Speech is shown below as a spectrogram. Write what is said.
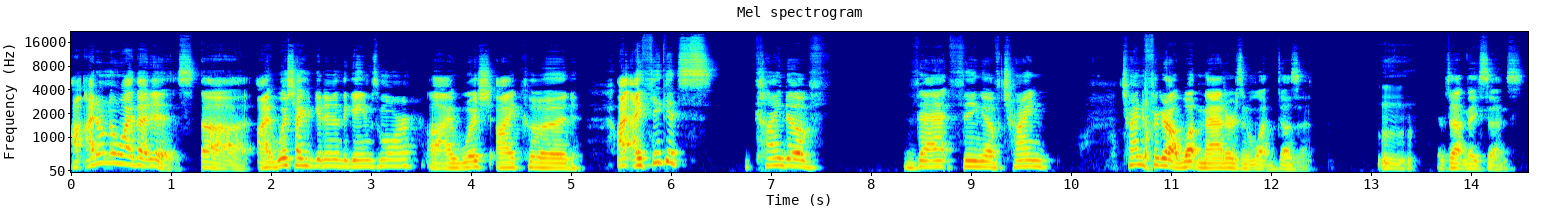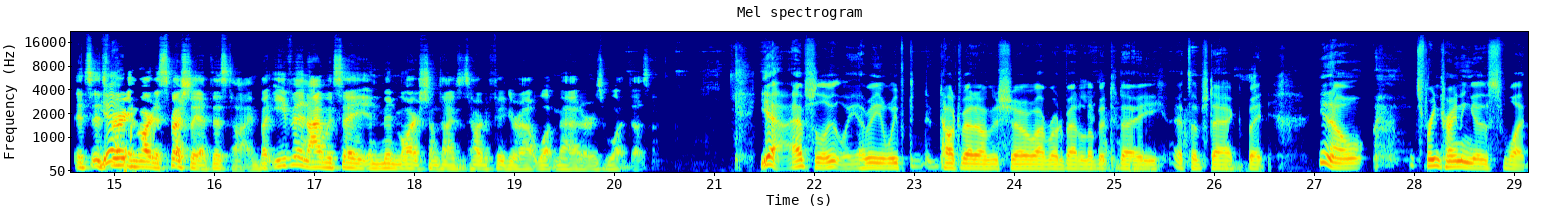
I, I don't know why that is. Uh, I wish I could get into the games more. I wish I could. I, I think it's kind of that thing of trying trying to figure out what matters and what doesn't Mm. if that makes sense. It's it's Yeah. very hard, especially at this time. But even I would say in mid March, sometimes it's hard to figure out what matters, what doesn't. Yeah, absolutely. I mean, we've t- talked about it on the show. I wrote about it a little bit today at Substack, but you know, spring training is what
